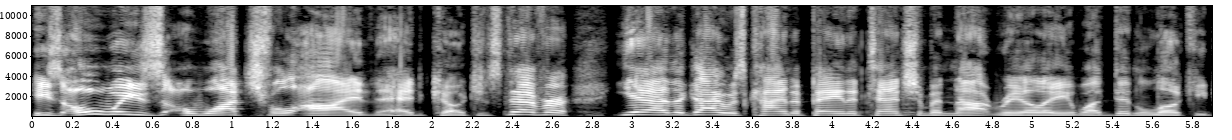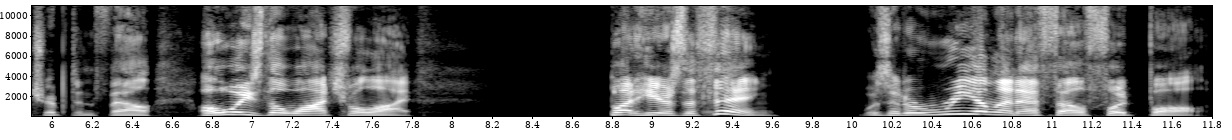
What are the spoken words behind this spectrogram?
he's always a watchful eye the head coach. It's never, yeah, the guy was kind of paying attention, but not really. What didn't look, he tripped and fell. Always the watchful eye. But here's the thing. Was it a real NFL football?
